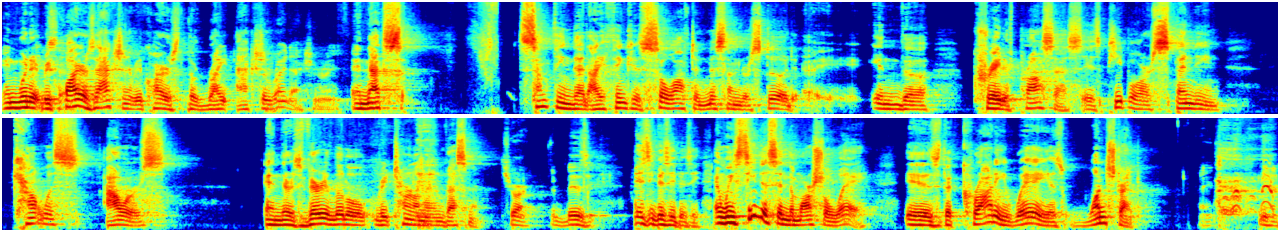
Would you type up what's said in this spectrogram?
And when it requires action, it requires the right action. The right action, right? And that's something that I think is so often misunderstood uh, in the creative process is people are spending countless hours and there's very little return on their investment. Sure. They're busy. Busy, busy, busy. And we see this in the martial way. Is the karate way is one strike, Right? Yeah.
